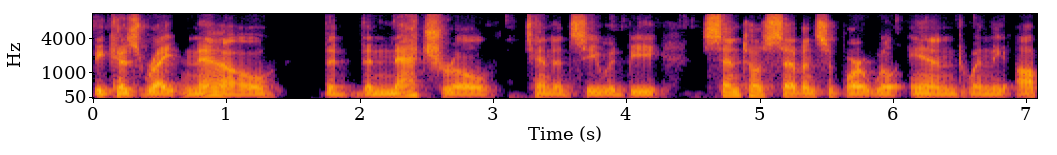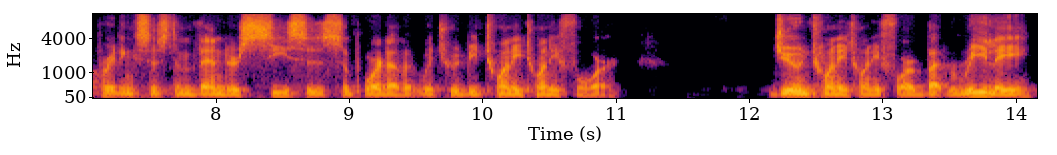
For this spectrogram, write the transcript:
Because right now, the, the natural tendency would be CentOS 7 support will end when the operating system vendor ceases support of it, which would be 2024, June 2024. But really,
